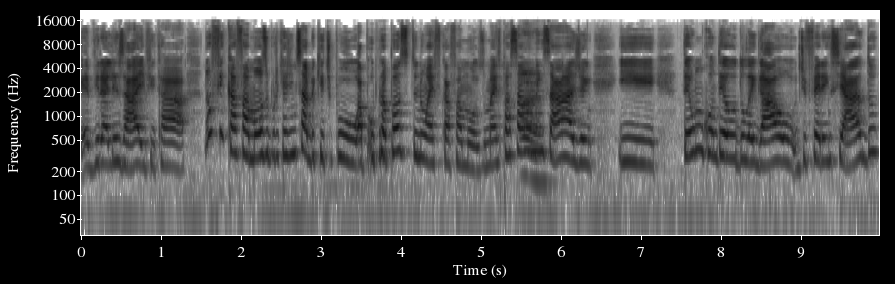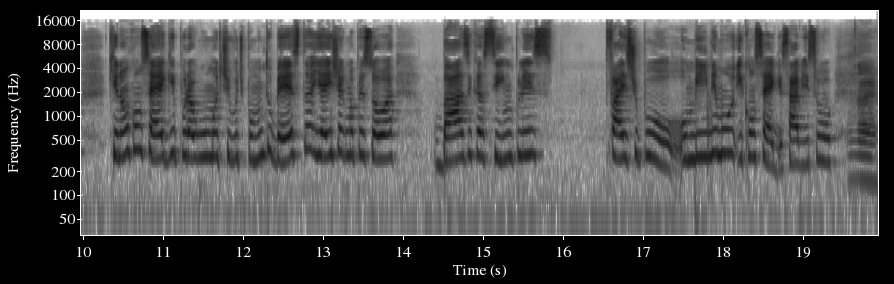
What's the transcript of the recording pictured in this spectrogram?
eh, viralizar e ficar. Não ficar famoso, porque a gente sabe que, tipo, a- o propósito não é ficar famoso, mas passar uma É. mensagem e ter um conteúdo legal, diferenciado, que não consegue por algum motivo, tipo, muito besta. E aí chega uma pessoa básica, simples, faz, tipo, o mínimo e consegue, sabe? Isso É.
